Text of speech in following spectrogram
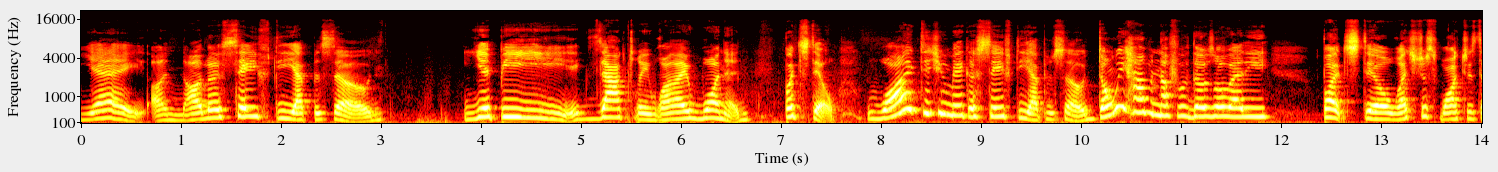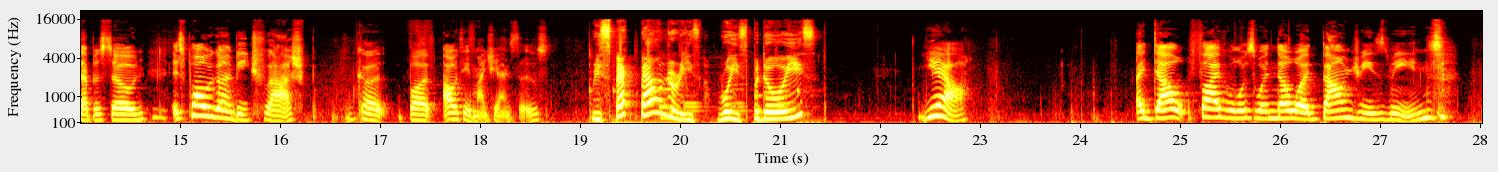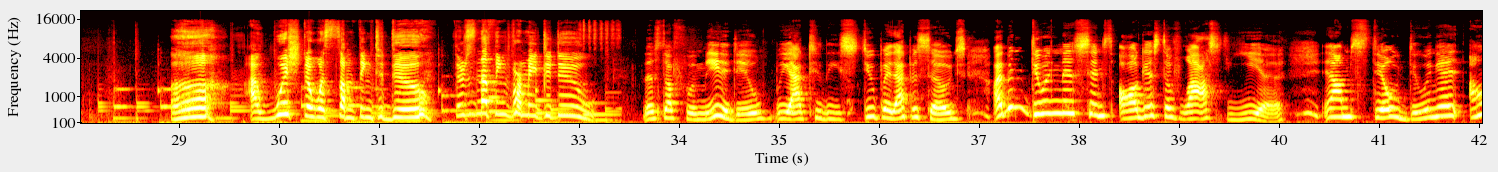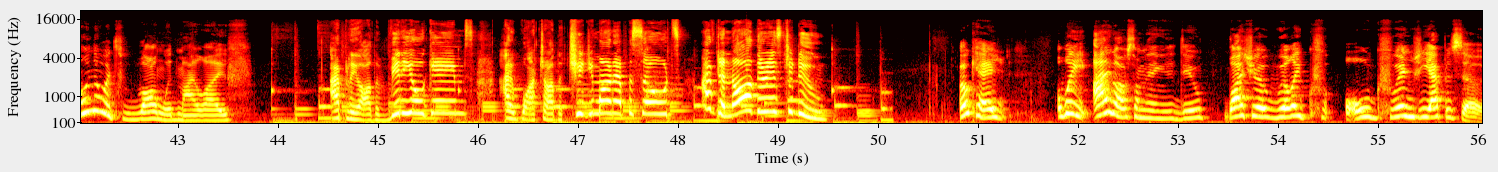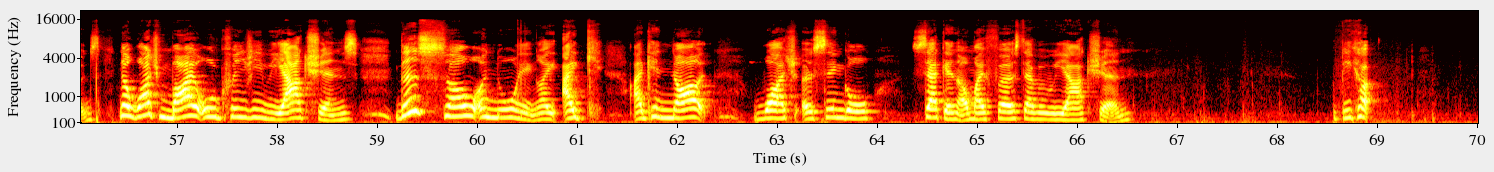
Yay, another safety episode. Yippee! Exactly what I wanted. But still, why did you make a safety episode? Don't we have enough of those already? But still, let's just watch this episode. It's probably gonna be trash, because, but I'll take my chances. Respect boundaries, Roys Bedoys. Yeah. I doubt five olds would know what boundaries means. Ugh, I wish there was something to do. There's nothing for me to do. There's stuff for me to do, react to these stupid episodes. I've been doing this since August of last year, and I'm still doing it. I don't know what's wrong with my life. I play all the video games, I watch all the Chijimon episodes, I've done all there is to do. Okay, wait, I got something to do. Watch your really cr- old cringy episodes. No, watch my old cringy reactions. This is so annoying. Like, I, c- I cannot watch a single second of my first ever reaction. Because,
